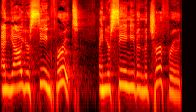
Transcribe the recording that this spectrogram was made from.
And now you're seeing fruit and you're seeing even mature fruit,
